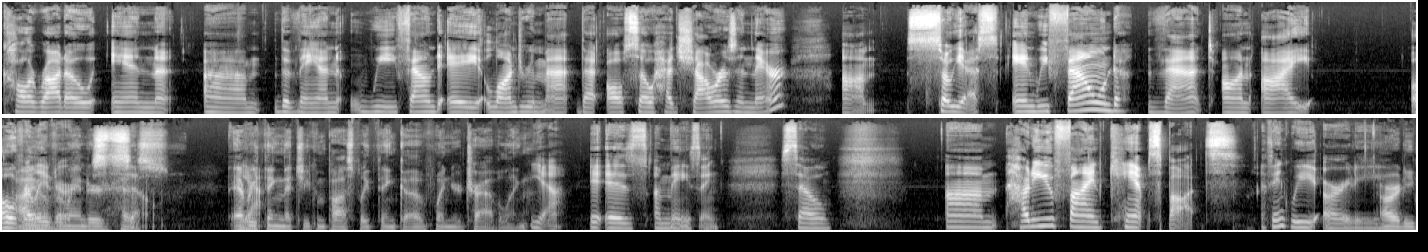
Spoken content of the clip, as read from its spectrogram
Colorado in um, the van, we found a laundromat that also had showers in there. Um, so yes, and we found that on I Overlander. Overlander So, has everything that you can possibly think of when you're traveling. yeah, it is amazing. So, um, how do you find camp spots? I think we already Already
